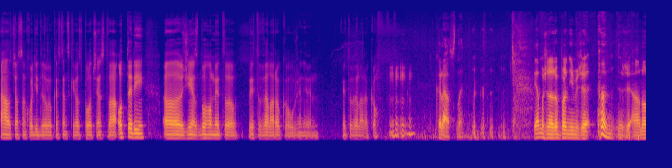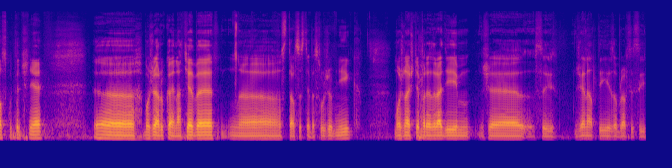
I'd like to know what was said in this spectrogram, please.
a začal som chodiť do kresťanského spoločenstva. Odtedy uh, žijem s Bohom, je to, je to veľa rokov, už ja neviem, je to veľa rokov. Krásne. Já možná doplním, že, že ano, skutečně eh, Božá ruka je na tebe, eh, stal se z tebe služebník. Možná ještě prezradím, že jsi ženatý, zobral si si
